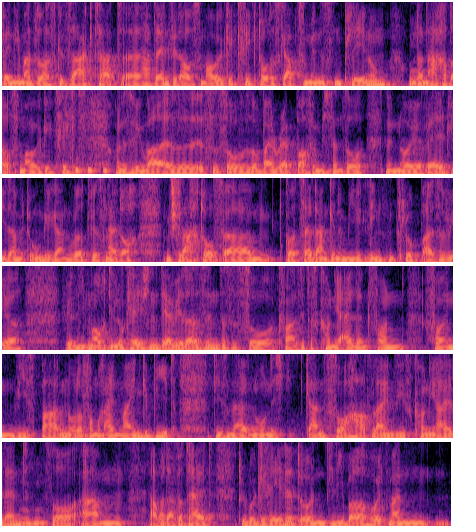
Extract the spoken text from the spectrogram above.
wenn jemand sowas gesagt hat, äh, hat er entweder aufs Maul gekriegt oder es gab zumindest ein Plenum und danach hat er aufs Maul gekriegt. und deswegen war, also ist es so, so bei Rap war für mich dann so eine neue Welt, wie damit umgegangen wird. Wir sind halt auch im Schlachthof, ähm, Gott sei Dank in einem linken Club. Also wir, wir lieben auch die Location, in der wir da sind. Das ist so quasi das Coney Island von, von Wiesbaden oder vom Rhein-Main-Gebiet. Die sind halt nur nicht ganz so hardline wie das Coney Island. So, ähm, aber da wird halt drüber geredet und lieber holt man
